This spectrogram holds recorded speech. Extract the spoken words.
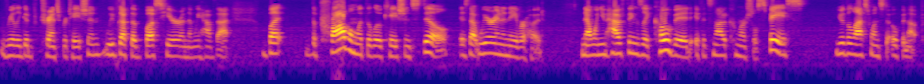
really good transportation. We've got the bus here and then we have that. But the problem with the location still is that we're in a neighborhood. Now, when you have things like COVID, if it's not a commercial space, you're the last ones to open up.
